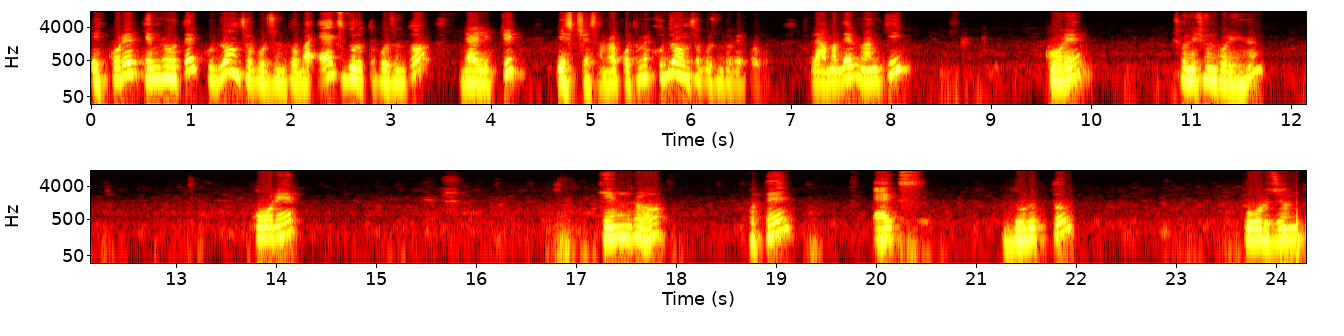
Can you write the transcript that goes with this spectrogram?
এই কোরের কেন্দ্র হতে ক্ষুদ্র অংশ পর্যন্ত বা এক্স দূরত্ব পর্যন্ত ডাইলেকট্রিক স্ট্রেস আমরা প্রথমে ক্ষুদ্র অংশ পর্যন্ত বের করব। তাহলে আমাদের মান কি? কোরে সলিউশন করি হ্যাঁ? কোরের কেন্দ্র হতে এক্স দূরত্ব পর্যন্ত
